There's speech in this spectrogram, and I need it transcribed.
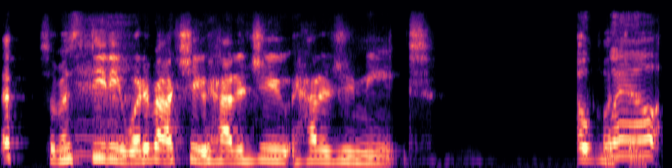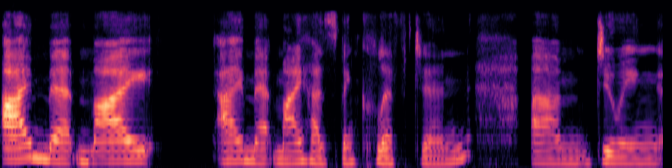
so Miss Deedee, what about you? How did you how did you meet? Oh, Clifton. well, I met my I met my husband Clifton um, doing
